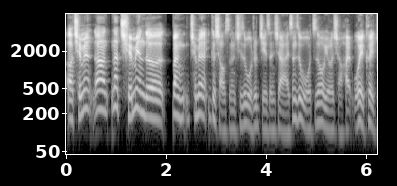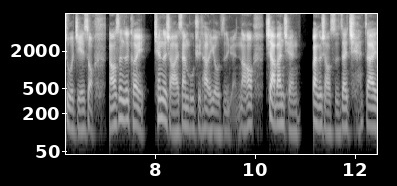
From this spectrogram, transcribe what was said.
呃，前面那那前面的半前面的一个小时呢，其实我就节省下来，甚至我之后有了小孩，我也可以做接送，然后甚至可以牵着小孩散步去他的幼稚园，然后下班前半个小时再牵再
